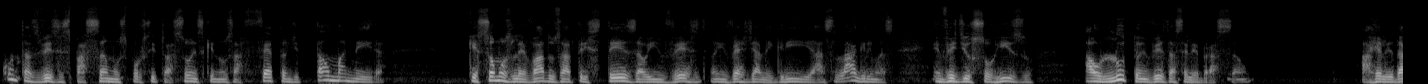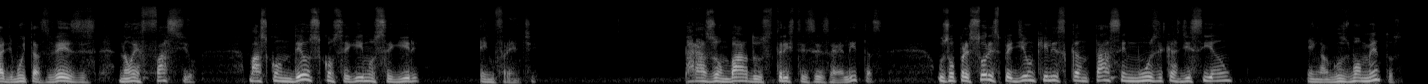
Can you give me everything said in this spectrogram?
Quantas vezes passamos por situações que nos afetam de tal maneira que somos levados à tristeza ao invés, ao invés de alegria, às lágrimas em vez de o sorriso, ao luto em vez da celebração. A realidade muitas vezes não é fácil, mas com Deus conseguimos seguir em frente. Para zombar dos tristes israelitas, os opressores pediam que eles cantassem músicas de Sião. Em alguns momentos,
